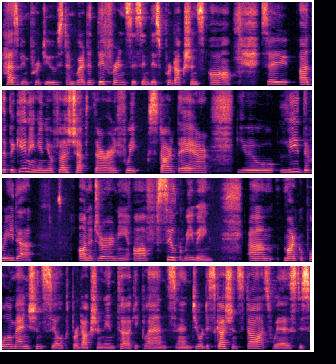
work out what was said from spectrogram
has been produced and where the differences in these productions are. So at the beginning in your first chapter, if we start there, you lead the reader on a journey of silk weaving. Um, Marco Polo mentions silk production in Turkic lands, and your discussion starts with this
